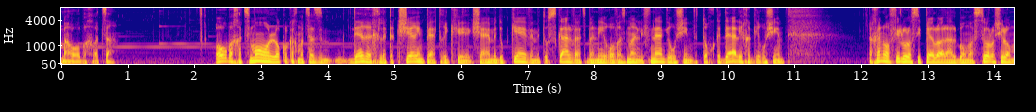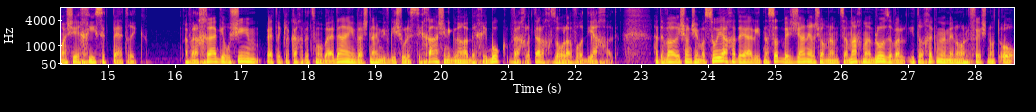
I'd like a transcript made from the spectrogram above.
מה אורבך רצה. אורבך עצמו לא כל כך מצא דרך לתקשר עם פטריק אה, שהיה מדוכא ומתוסכל ועצבני רוב הזמן לפני הגירושים ותוך כדי הליך הגירושים. לכן הוא אפילו לא סיפר לו על האלבום הסולו שלו, מה שהכעיס את פטריק. אבל אחרי הגירושים, פטריק לקח את עצמו בידיים והשניים נפגשו לשיחה שנגמרה בחיבוק והחלטה לחזור לעבוד יחד. הדבר הראשון שהם עשו יחד היה להתנסות בז'אנר שאומנם צמח מהבלוז, אבל התרחק ממנו אלפי שנות אור.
